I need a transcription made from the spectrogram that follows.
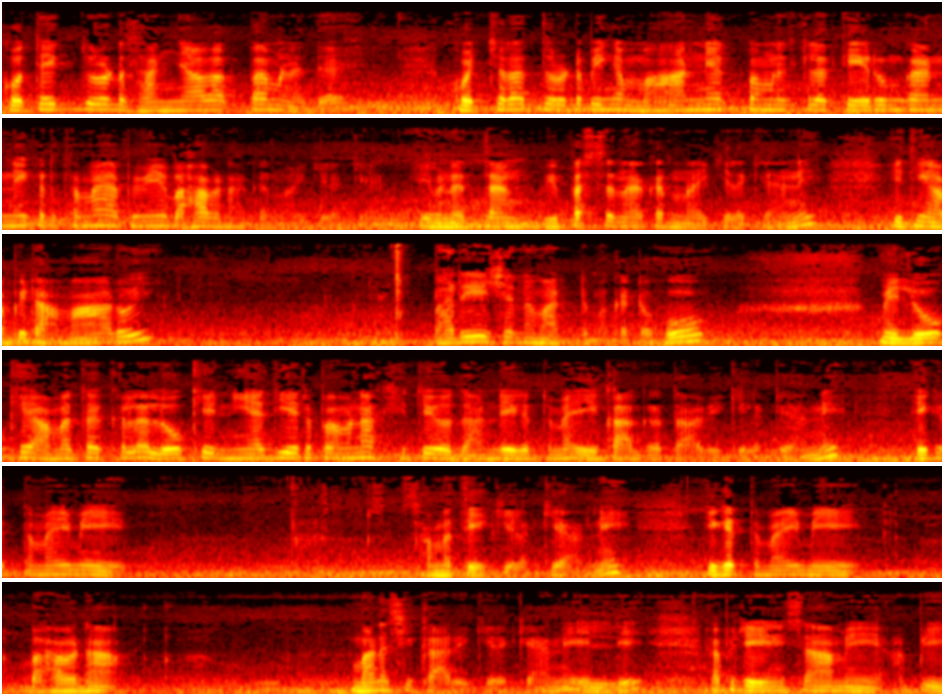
කොතෙක් දුරට සංඥාවක් පමණද කොච්චරක් දුරට මේක මාන්නයක් පමණද කියලා තේරුම් ගන්න එකට තමයි අපි මේ භාවනා කරනවා කියලා කියන්නේ. එහෙම නැත්නම් විපස්සනා කරනවා කියලා කියන්නේ. ඉතින් අපිට අමාරුයි පරිේශන මට්ටමකට හෝ මේ ලෝකේ අමතක කළ ලෝකේ නියදියට පමණක් හිත යොදන්න ඒක තමයි ඒකාග්‍රතාවය කියලා කියන්නේ. ඒක තමයි මේ සමතේ කියලා කියන්නේ. ඒක තමයි මේ භාවනා මානසිකාරය කියලා කියන්නේ එල්ලේ අපිට ඒ නිසා මේ අපි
